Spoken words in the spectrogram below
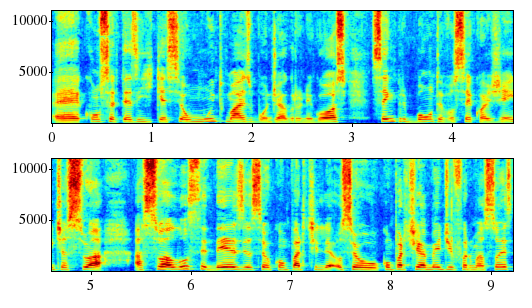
É, com certeza enriqueceu muito mais o Bom Dia Agronegócio. Sempre bom ter você com a gente, a sua, a sua lucidez e o seu, compartilha, o seu compartilhamento de informações.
